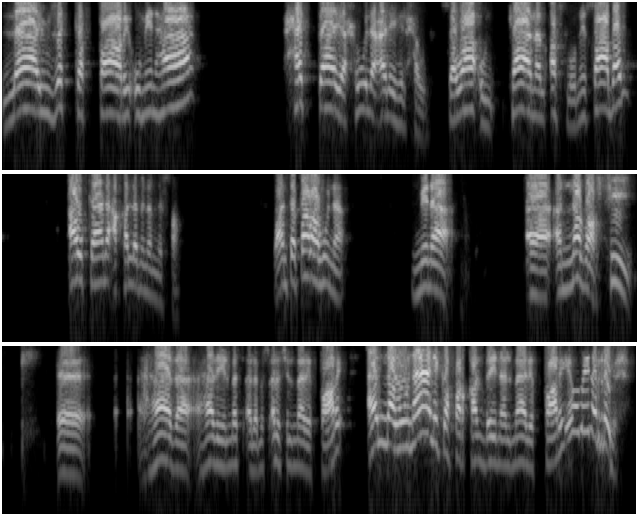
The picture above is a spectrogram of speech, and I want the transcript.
فلا يزكى الطارئ منها حتى يحول عليه الحول سواء كان الأصل نصابا أو كان أقل من النصاب. وأنت ترى هنا من آه، النظر في آه، هذا هذه المسألة مسألة المال الطارئ أن هنالك فرقا بين المال الطارئ وبين الربح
